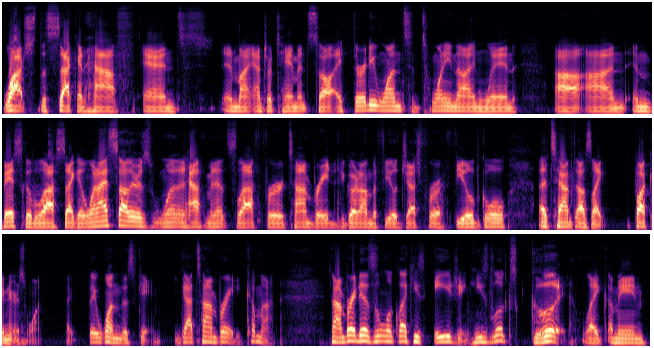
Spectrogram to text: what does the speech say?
watch the second half, and in my entertainment saw a 31 to 29 win uh, on in basically the last second. When I saw there was one and a half minutes left for Tom Brady to go down the field just for a field goal attempt, I was like, Buccaneers won. Like they won this game. You got Tom Brady. Come on. Tom Brady doesn't look like he's aging. He looks good. Like I mean,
